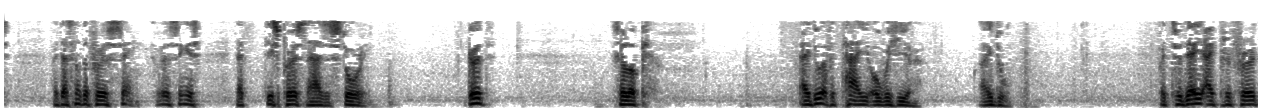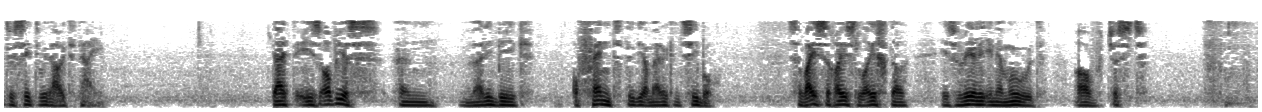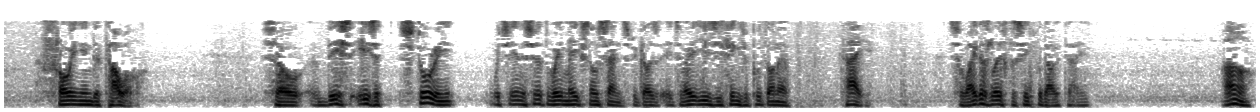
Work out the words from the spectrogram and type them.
But that's not the first thing. The first thing is that this person has a story. Good. So look, I do have a tie over here. I do. But today I prefer to sit without tie. That is obvious and very big offense to the American Sibo. So Weiße Reus Leuchter is really in a mood of just throwing in the towel so this is a story which in a certain way makes no sense because it's a very easy thing to put on a tie. So why does Lechter sit without a tie? Ah,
